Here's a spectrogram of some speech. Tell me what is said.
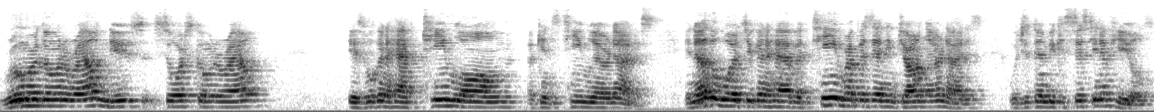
Rumor going around, news source going around, is we're going to have Team Long against Team Laurinaitis. In other words, you're going to have a team representing John Laurinaitis, which is going to be consisting of heels,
